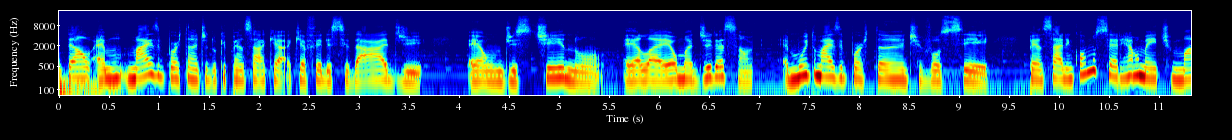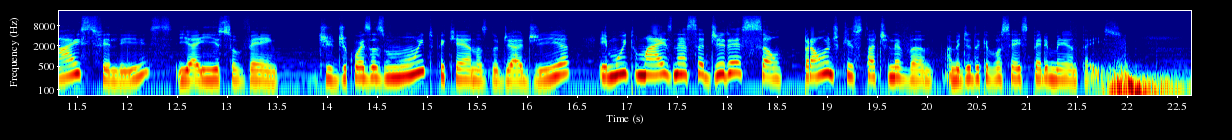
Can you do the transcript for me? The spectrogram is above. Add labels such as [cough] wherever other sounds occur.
Então, é mais importante do que pensar que a, que a felicidade é um destino, ela é uma direção. É muito mais importante você pensar em como ser realmente mais feliz, e aí isso vem de, de coisas muito pequenas do dia a dia e muito mais nessa direção. Para onde que isso está te levando, à medida que você experimenta isso?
